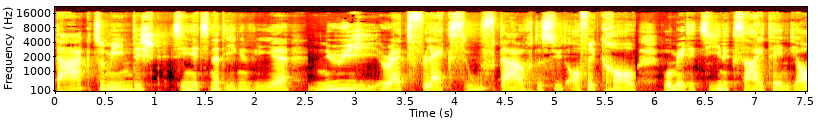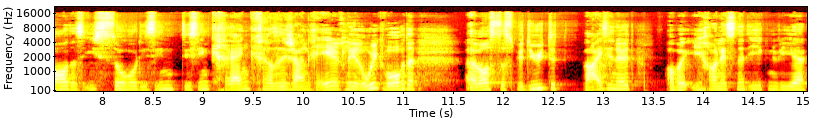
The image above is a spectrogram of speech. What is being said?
Tag zumindest sind jetzt nicht irgendwie neue Red Flags auftaucht aus Südafrika, wo Mediziner gesagt haben, ja, das ist so, die sind, die sind kränker, also es ist eigentlich eher ein bisschen ruhig geworden. Äh, was das bedeutet, weiß ich nicht, aber ich habe jetzt nicht irgendwie äh,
